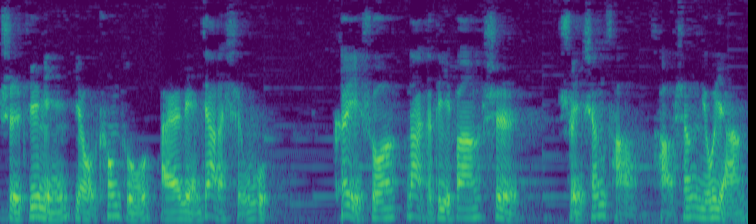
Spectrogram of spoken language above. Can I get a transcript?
使居民有充足而廉价的食物。可以说，那个地方是水生草，草生牛羊，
